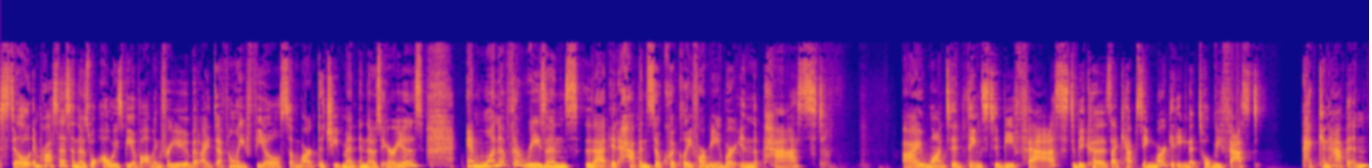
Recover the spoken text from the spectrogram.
still in process, and those will always be evolving for you, but I definitely feel some marked achievement in those areas. And one of the reasons that it happened so quickly for me, where in the past, I wanted things to be fast because I kept seeing marketing that told me fast can happen.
